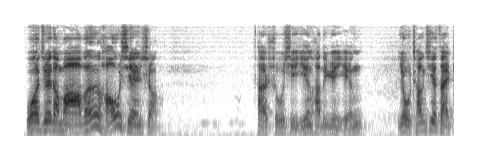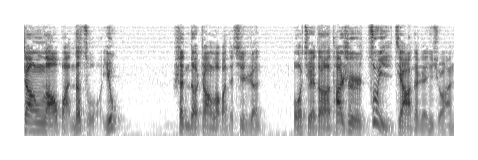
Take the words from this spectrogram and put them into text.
我觉得马文豪先生，他熟悉银行的运营，又长期在张老板的左右，深得张老板的信任，我觉得他是最佳的人选。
